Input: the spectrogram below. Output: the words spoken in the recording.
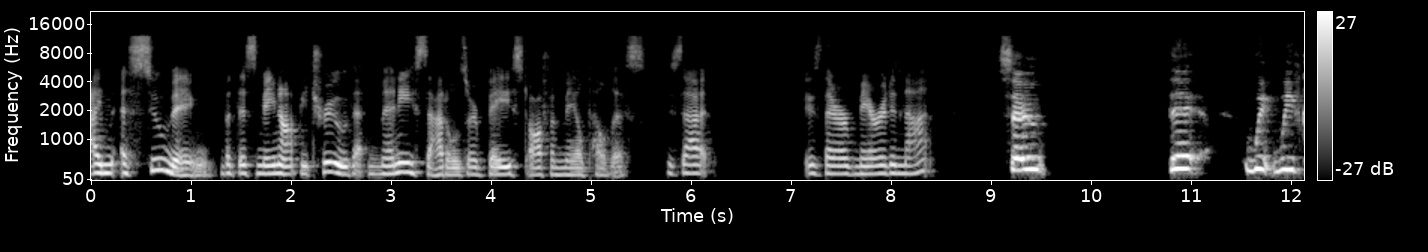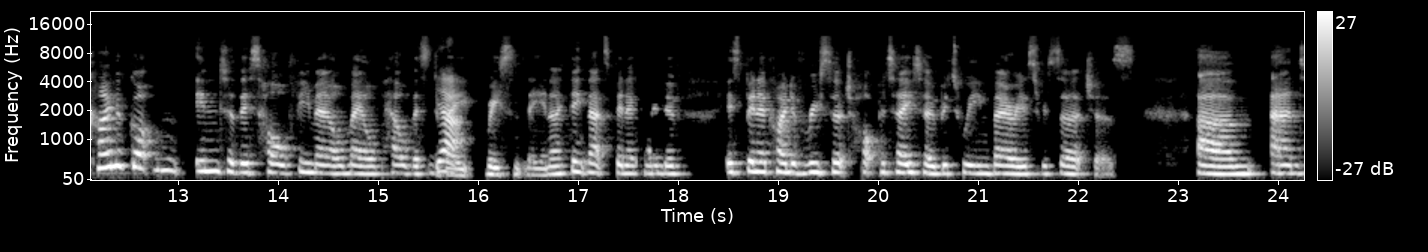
I'm assuming, but this may not be true, that many saddles are based off a male pelvis. Is that is there merit in that? So the we, we've kind of gotten into this whole female male pelvis debate yeah. recently and i think that's been a kind of it's been a kind of research hot potato between various researchers. Um, and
